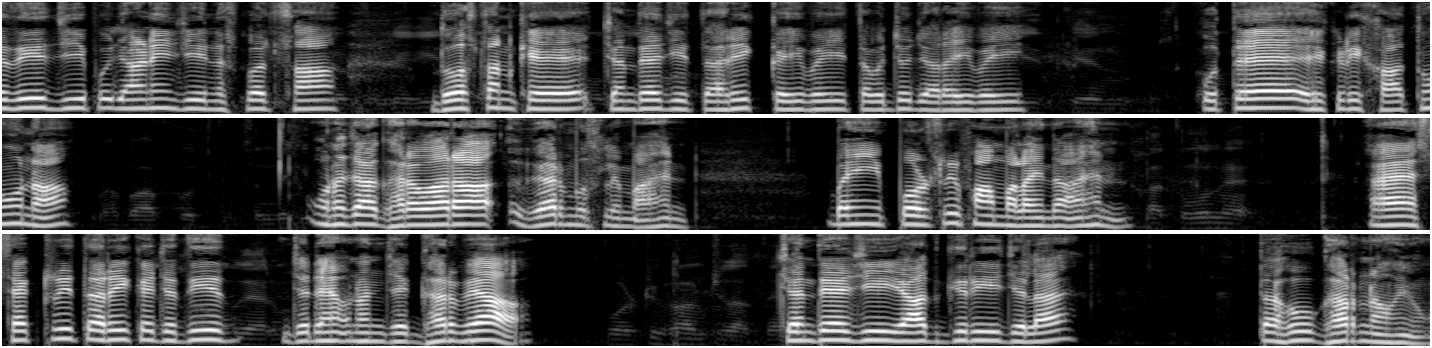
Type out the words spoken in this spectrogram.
जदीद जी पुॼाणी जी नस्बत सां दोस्तनि खे चंदे जी तहरीक कई वई तवजो ॼाणाई वई उते हिकिड़ी ख़ातून आहे उन जा घर वारा ग़ैर मुस्लिम आहिनि ॿई पोल्ट्री फार्म हलाईंदा आहिनि ऐं सेक्ट्री तरीक़े जदीद जॾहिं उन्हनि जे घर विया चंदे जी यादगिरी जे लाइ त हू घर न हुयूं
